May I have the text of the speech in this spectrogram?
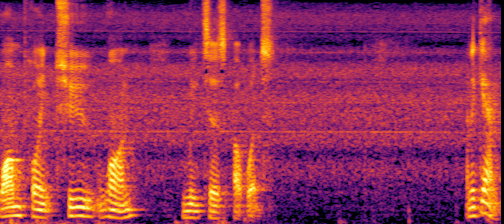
1.21 meters upwards. And again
